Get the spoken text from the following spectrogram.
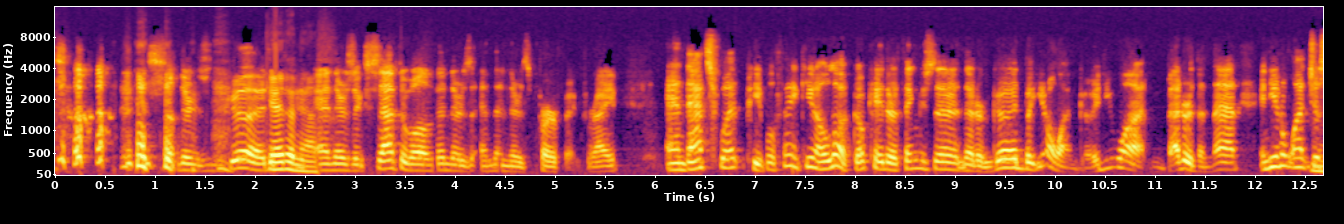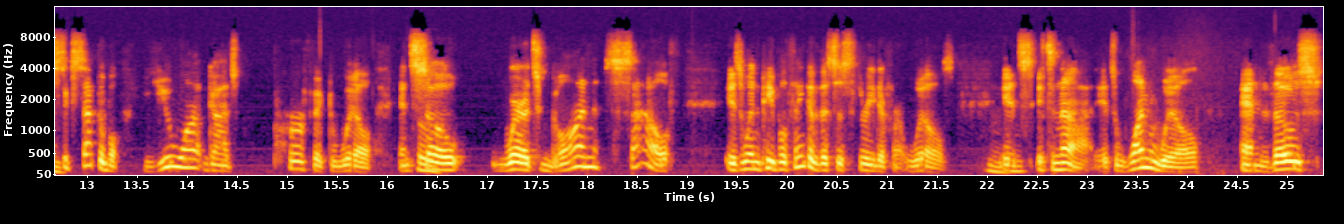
so, so, there's good, good enough, and there's acceptable, and then there's and then there's perfect, right? And that's what people think. You know, look, okay, there are things that are, that are good, but you don't want good. You want better than that, and you don't want just mm. acceptable. You want God's perfect will. And so, where it's gone south is when people think of this as three different wills. Mm-hmm. It's it's not. It's one will, and those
